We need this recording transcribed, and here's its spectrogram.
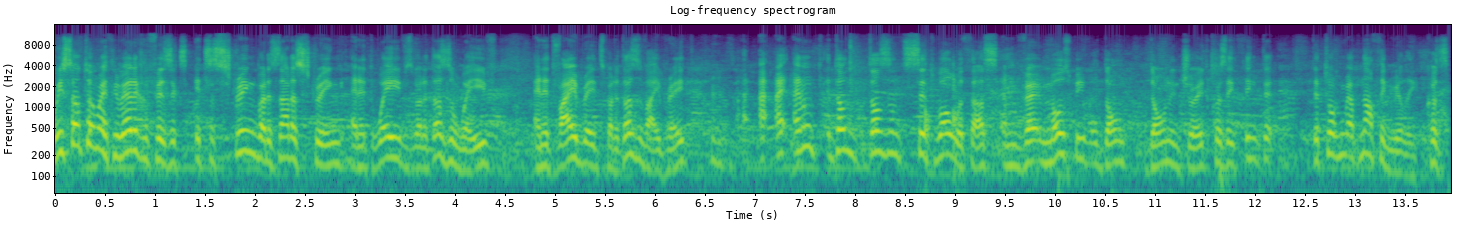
We start talking about theoretical physics, it's a string, but it's not a string, and it waves, but it doesn't wave, and it vibrates, but it doesn't vibrate. I, I, I don't, it don't, doesn't sit well with us, and very, most people don't don't enjoy it because they think that they're talking about nothing really, because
